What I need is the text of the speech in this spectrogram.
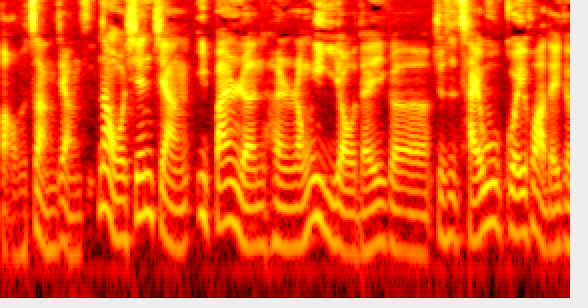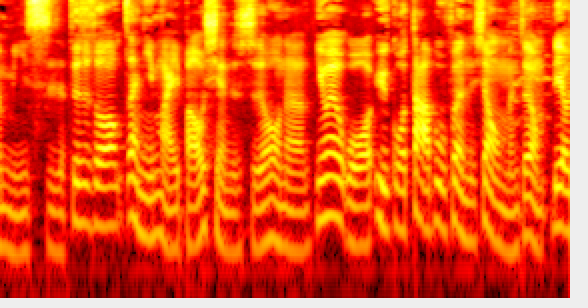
保障这样子。那我先讲一般人很容易有的一个就是财务规划的一个迷思，就是说在你买保险的时候呢，因为我遇过大部分像我们这种六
